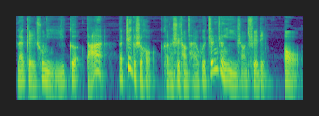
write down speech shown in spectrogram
来给出你一个答案，那这个时候可能市场才会真正意义上确定哦，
